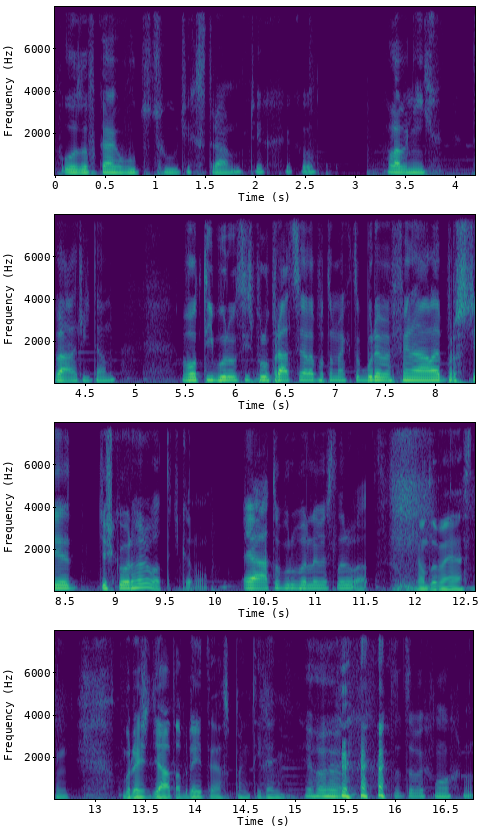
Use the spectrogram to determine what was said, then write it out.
v úvozovkách vůdců těch stran, těch jako hlavních tváří tam o té budoucí spolupráci, ale potom jak to bude ve finále, prostě těžko odhadovat teďka, no. Já to budu bedlivě sledovat. No to mi je jasný. Budeš dělat updaty aspoň týden. Jo, jo, to, to bych mohl, no.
